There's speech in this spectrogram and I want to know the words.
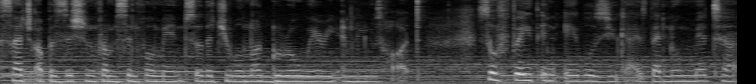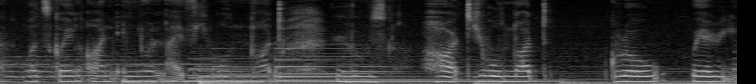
such opposition from sinful men, so that you will not grow weary and lose heart. So, faith enables you guys that no matter what's going on in your life, you will not lose heart. You will not grow weary.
